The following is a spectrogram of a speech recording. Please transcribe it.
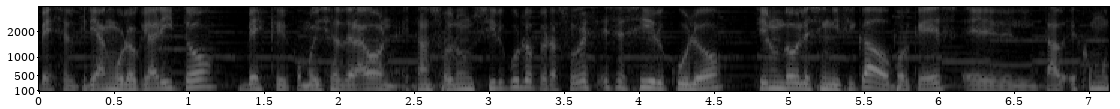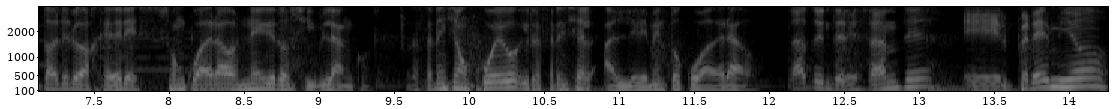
Ves el triángulo clarito, ves que, como dice el dragón, están sobre un círculo, pero a su vez ese círculo tiene un doble significado, porque es, el, es como un tablero de ajedrez. Son cuadrados negros y blancos. Referencia a un juego y referencia al, al elemento cuadrado. Dato interesante, el premio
